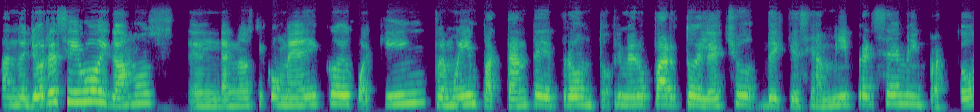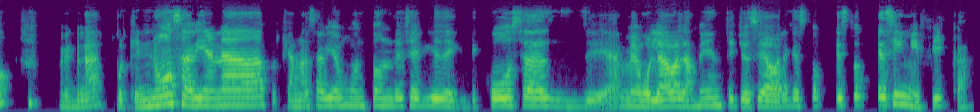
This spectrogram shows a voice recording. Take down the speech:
Cuando yo recibo, digamos, el diagnóstico médico de Joaquín, fue muy impactante de pronto. Primero parto del hecho de que si a mí per se me impactó, ¿verdad? Porque no sabía nada, porque además había un montón de serie de, cosas, me volaba la mente, yo decía, ahora esto, ¿esto qué significa?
